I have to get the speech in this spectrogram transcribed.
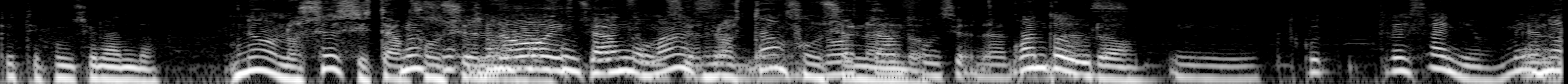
que esté funcionando? No, no sé si están No funcionando. no No están funcionando más. funcionando. No están funcionando. No están funcionando ¿Cuánto más. duró? Y Cu- Tres años, menos. En No,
